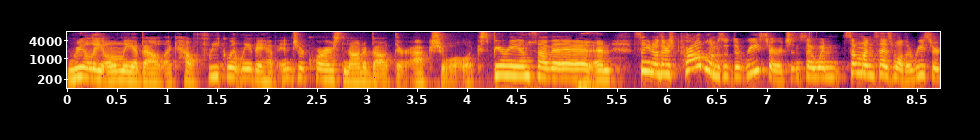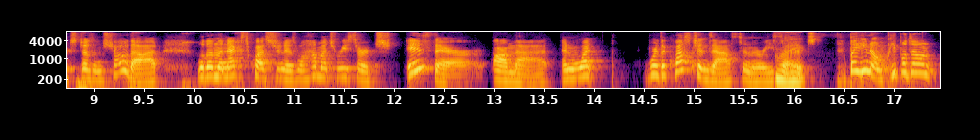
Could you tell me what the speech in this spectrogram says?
really only about like how frequently they have intercourse, not about their actual experience of it. And so you know there's problems with the research. And so when someone says, well, the research doesn't show that, well then the next question is, well, how much research is there on that, and what were the questions asked in the research. Right. But you know, people don't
